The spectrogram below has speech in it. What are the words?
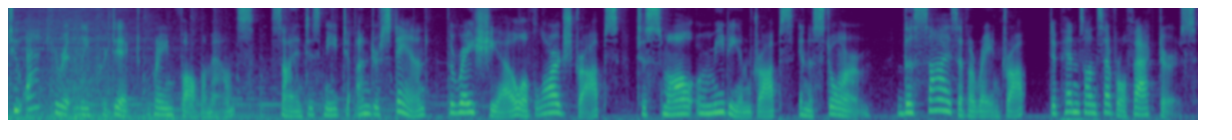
To accurately predict rainfall amounts, scientists need to understand the ratio of large drops to small or medium drops in a storm. The size of a raindrop depends on several factors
